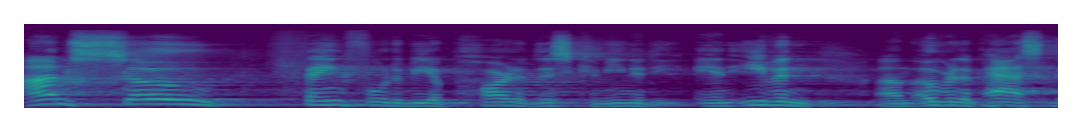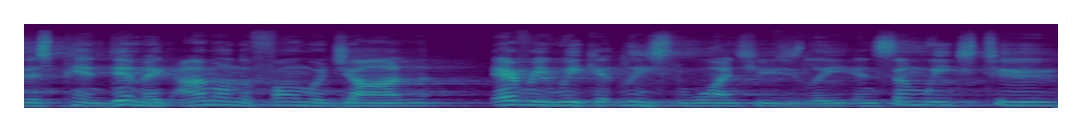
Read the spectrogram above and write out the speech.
I'm so thankful to be a part of this community. And even um, over the past, this pandemic, I'm on the phone with John every week at least once usually, and some weeks two.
